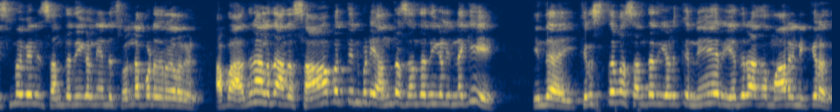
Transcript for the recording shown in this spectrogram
இஸ்மவேலின் சந்ததிகள் என்று சொல்லப்படுகிறவர்கள். அப்போ அதனால தான் அந்த சாபத்தின்படி அந்த சந்ததிகள் இன்னைக்கு இந்த கிறிஸ்தவ சந்ததிகளுக்கு நேர் எதிராக மாறி நிற்கிறது.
